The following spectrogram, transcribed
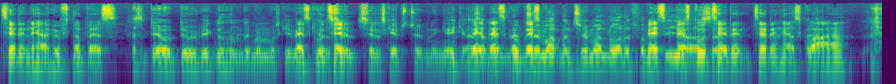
tage den her høfnerbas? Altså, det er, jo, det er jo i virkeligheden det, man måske vil kalde tage- sel- selskabstømning, ikke? Altså, hvad man, man, tømmer, man tømmer lortet for Hvad, værdier. og så- tage den, tage den her squire?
